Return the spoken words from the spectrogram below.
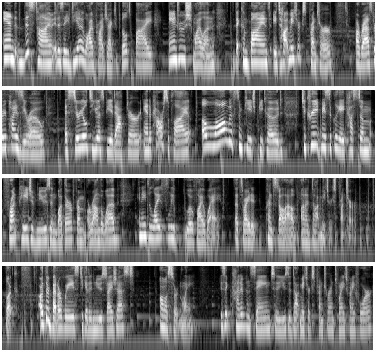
And this time it is a DIY project built by Andrew Schmelyun that combines a dot matrix printer, a Raspberry Pi Zero, a serial to USB adapter, and a power supply, along with some PHP code to create basically a custom front page of news and weather from around the web in a delightfully lo-fi way. That's right, it prints it all out on a dot matrix printer. Look, are there better ways to get a news digest? Almost certainly. Is it kind of insane to use a dot matrix printer in 2024?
